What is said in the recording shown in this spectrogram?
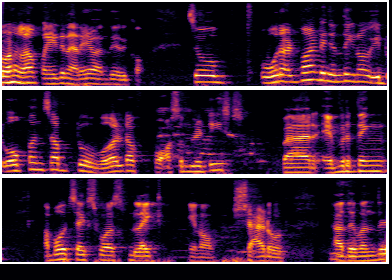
ரோலெல்லாம் பண்ணிட்டு நிறைய வந்து இருக்கும். ஸோ ஒரு அட்வான்டேஜ் வந்து you know it opens up to world of possibilities where everything about sex was like you know shadowed அது வந்து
